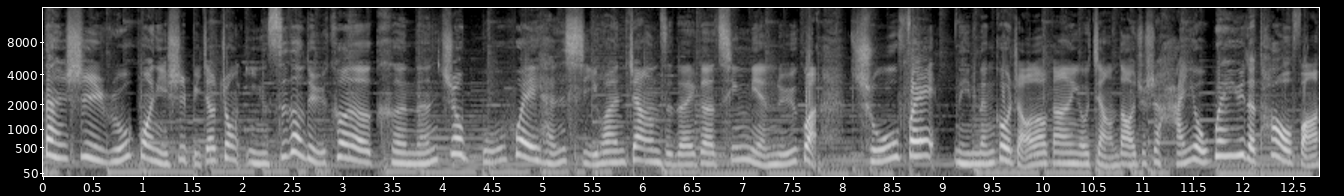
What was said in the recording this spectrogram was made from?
但是如果你是比较重隐私的旅客，可能就不会很喜欢这样子的一个青年旅馆，除非你能够找到刚刚有讲到，就是含有卫浴的套房，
